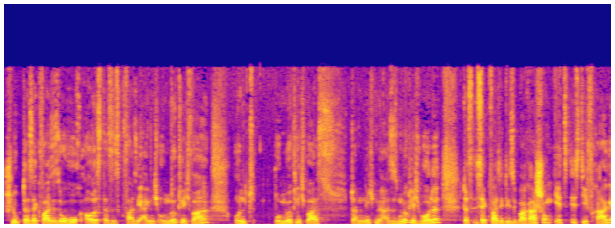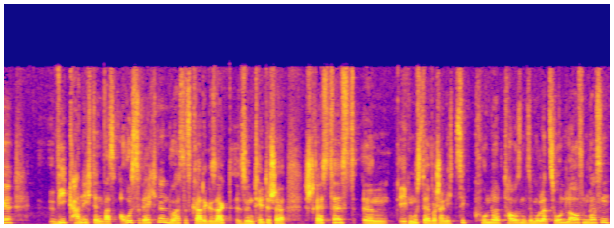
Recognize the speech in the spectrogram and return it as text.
schlug das ja quasi so hoch aus, dass es quasi eigentlich unmöglich war. Und womöglich war es dann nicht mehr, als es möglich wurde. Das ist ja quasi diese Überraschung. Jetzt ist die Frage, wie kann ich denn was ausrechnen? Du hast es gerade gesagt, synthetischer Stresstest. Ähm, ich musste ja wahrscheinlich zig, hunderttausend Simulationen laufen lassen.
